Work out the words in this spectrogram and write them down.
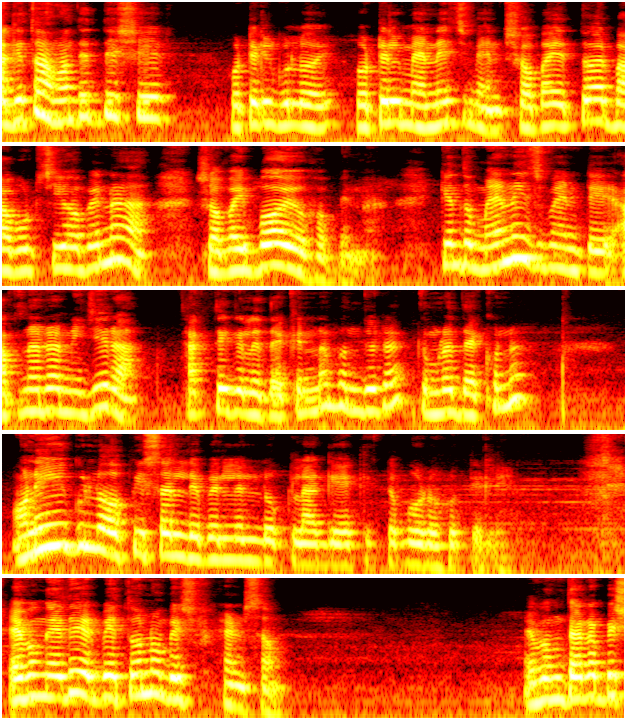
আগে তো আমাদের দেশের হোটেলগুলোয়, হোটেল ম্যানেজমেন্ট সবাই তো আর বাবুর্চি হবে না, সবাই বয়ও হবে না। কিন্তু ম্যানেজমেন্টে আপনারা নিজেরা থাকতে গেলে দেখেন না বন্ধুরা, তোমরা দেখো না? অনেকগুলো অফিসার লেভেলের লোক লাগে এক একটা বড় হোটেলে। এবং এদের বেতনও বেশ হ্যান্ডসাম এবং তারা বেশ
